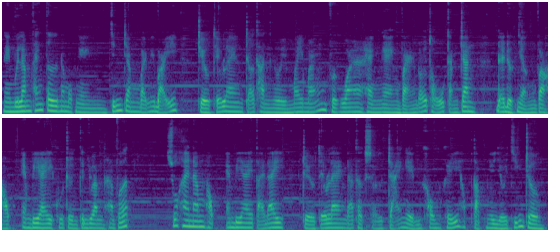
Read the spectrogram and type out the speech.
Ngày 15 tháng 4 năm 1977, Triệu Tiểu Lan trở thành người may mắn vượt qua hàng ngàn vạn đối thủ cạnh tranh để được nhận vào học MBA của trường kinh doanh Harvard. Suốt 2 năm học MBA tại đây, Triệu Tiểu Lan đã thực sự trải nghiệm không khí học tập như giữa chiến trường –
